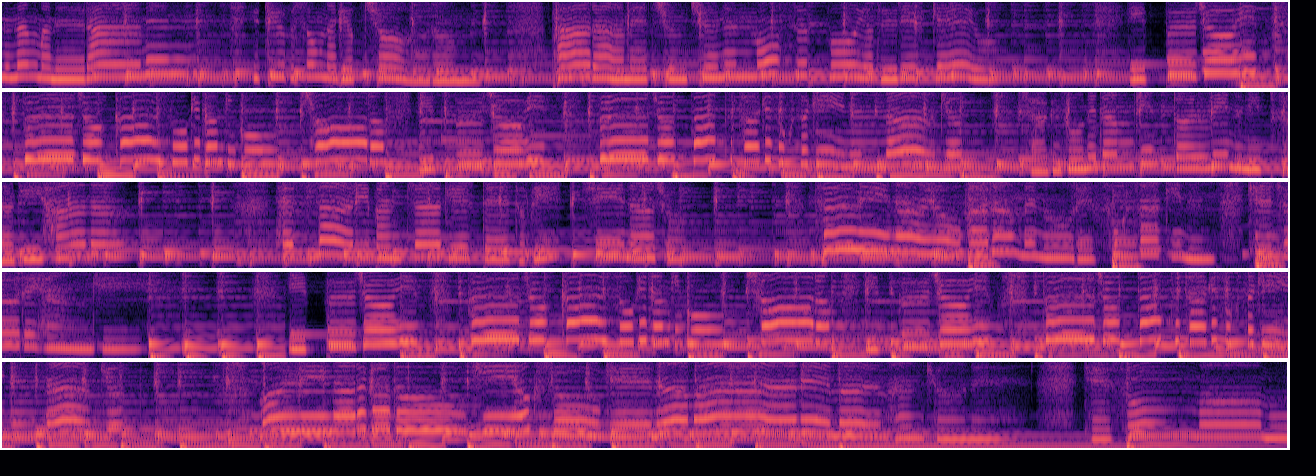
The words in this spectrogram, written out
많은 악마를 아는 유튜브 속 낙엽처럼 바람에 춤추는 모습 보여드릴게요. 이쁘죠 이쁘죠 가을 속에 담긴 꿈처럼. 이쁘죠 이쁘죠 따뜻하게 속삭이는 낙엽. 작은 손에 담긴 떨리는 잎사귀 하나. 반짝일 때 더 빛이 나죠. 들리나요? 바람의 노래 속삭이는 계절의 향기. 이쁘죠? 이쁘죠? 가을 속에 계속 머물러요.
